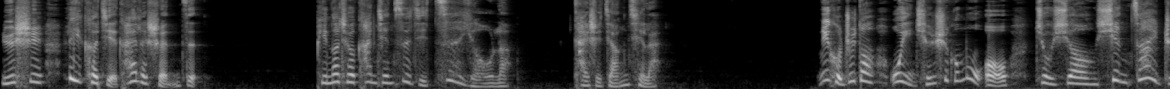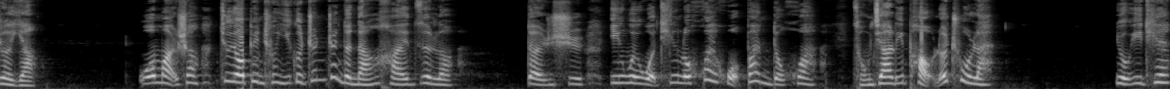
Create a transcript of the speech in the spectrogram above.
于是立刻解开了绳子。匹诺丘看见自己自由了，开始讲起来。你可知道，我以前是个木偶，就像现在这样。我马上就要变成一个真正的男孩子了，但是因为我听了坏伙伴的话，从家里跑了出来。有一天，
